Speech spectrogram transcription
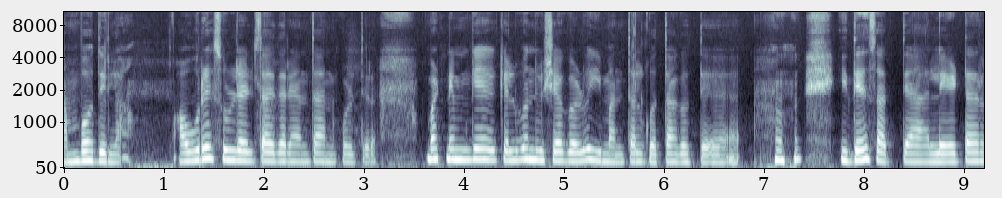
ನಂಬೋದಿಲ್ಲ. ಅವರೇ ಸುಳ್ಳು ಹೇಳ್ತಾ ಇದ್ದಾರೆ ಅಂತ ಅಂದ್ಕೊಳ್ತೀರ ಬಟ್ ನಿಮಗೆ ಕೆಲವೊಂದು ವಿಷಯಗಳು ಈ ಮಂತಲ್ಲಿ ಗೊತ್ತಾಗುತ್ತೆ. ಇದೇ ಸತ್ಯ ಲೇಟರ್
